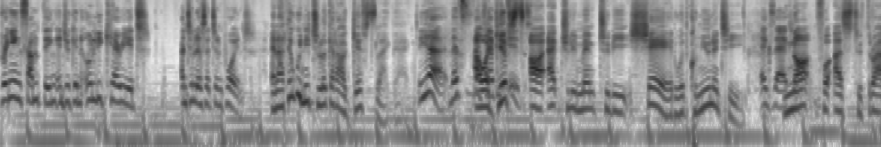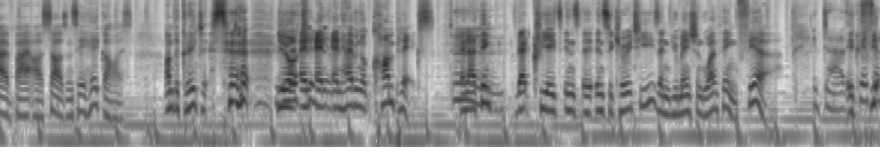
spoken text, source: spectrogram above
bringing something, and you can only carry it until a certain point. And I think we need to look at our gifts like that. Yeah, that's, that's our exactly gifts it. are actually meant to be shared with community Exactly. not for us to thrive by ourselves and say hey guys i'm the greatest you know and, and and having a complex and i think that creates ins uh, insecurities and you mentioned one thing fear It does. It, It creates fe- a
